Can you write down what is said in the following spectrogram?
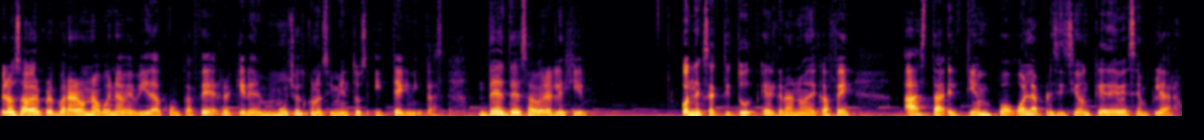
pero saber preparar una buena bebida con café requiere de muchos conocimientos y técnicas, desde saber elegir con exactitud el grano de café hasta el tiempo o la precisión que debes emplear,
